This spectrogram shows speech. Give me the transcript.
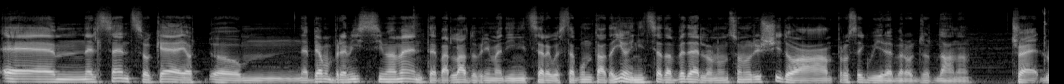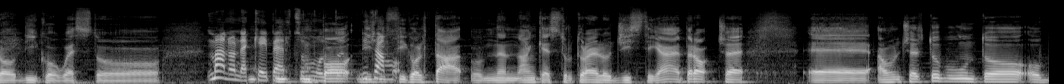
ehm, nel senso che um, ne abbiamo brevissimamente parlato prima di iniziare questa puntata. Io ho iniziato a vederlo, non sono riuscito a proseguire però Giordana. Cioè, lo dico questo ma non è che hai perso un, un molto. po' diciamo... di difficoltà anche strutturale e logistica, eh, però cioè, eh, a un certo punto ho,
